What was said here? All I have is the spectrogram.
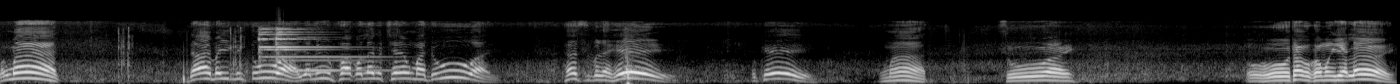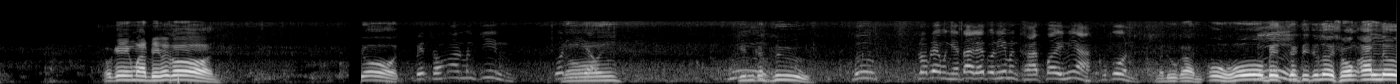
มากมากๆได้มาอีกหนึ่งตัว อย่าลืมฝากกดไลค์กดแชร์มาด้วยเฮ้ยสบายเฮ้โอเคมากๆสวย โอ้โหเท่ากับของบางเหยียดเลย โอเคมาเบรกไว้ก่อนยอด เป็ดสองอันมันกิน ตัวน้เดียวอย กินกันซื้อบึ้มรอบแรกมันเห็นได้แล้วตัวนี้มันขาดไปเนี่ยทุกคน มาดูกัน โอ้โหนี่เบ็ดยังติดอยู่เลยสองอันเลย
